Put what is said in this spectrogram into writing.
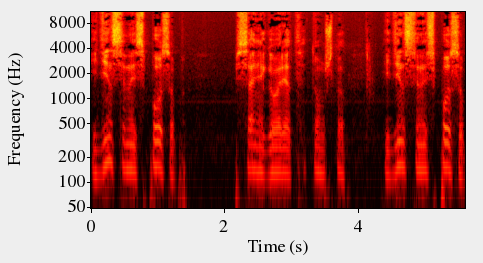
единственный способ, Писание говорят о том, что единственный способ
